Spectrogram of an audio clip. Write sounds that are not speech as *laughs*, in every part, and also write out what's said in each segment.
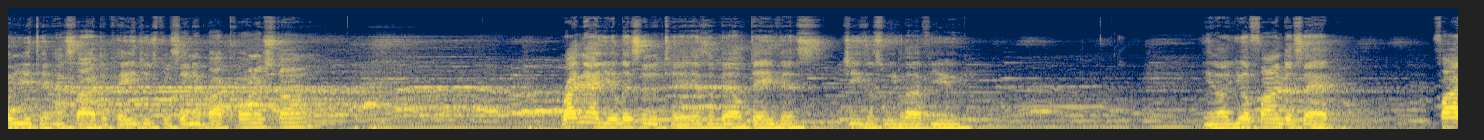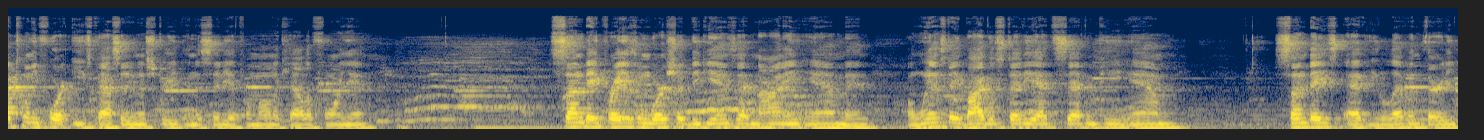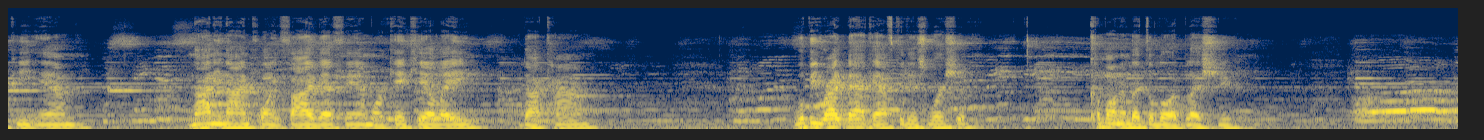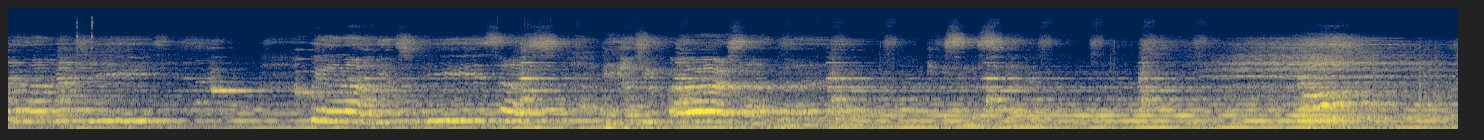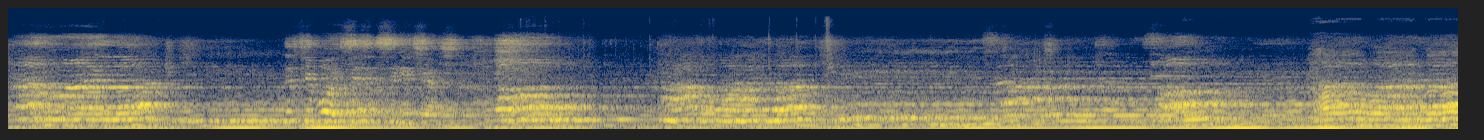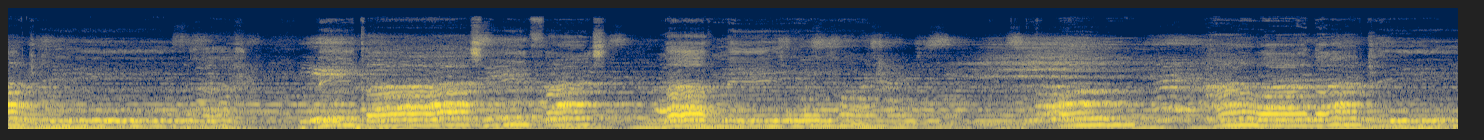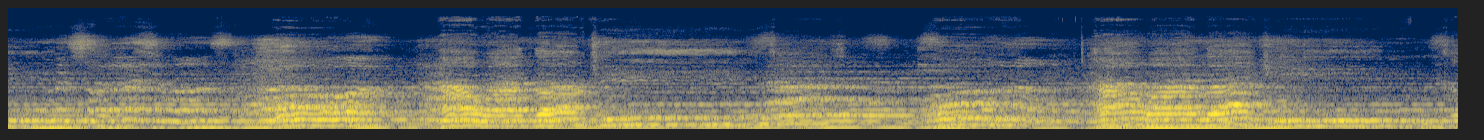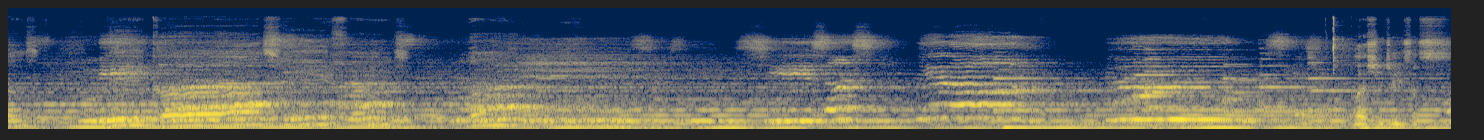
welcome you to Inside the Pages presented by Cornerstone. Right now, you're listening to Isabel Davis, Jesus, We Love You. You know, you'll find us at 524 East Pasadena Street in the city of Pomona, California. Sunday praise and worship begins at 9 a.m. and on Wednesday Bible study at 7 p.m. Sundays at 11:30 p.m. 99.5 FM or KKLA We'll be right back after this worship. Come on and let the Lord bless you. Bless you, Jesus.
